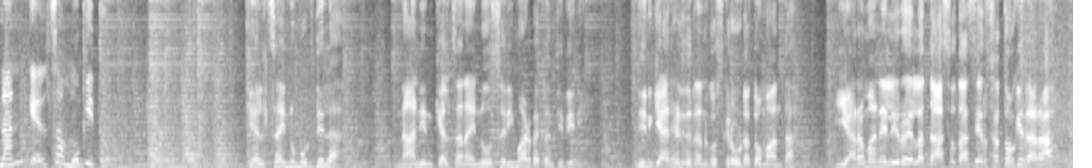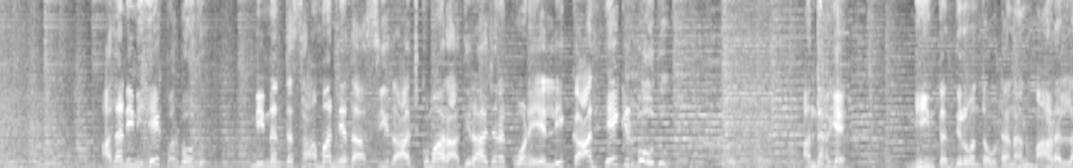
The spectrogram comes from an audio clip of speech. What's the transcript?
ನನ್ ಕೆಲ್ಸ ಮುಗೀತು. ಕೆಲಸ ಇನ್ನೂ ಮುಗ್ದಿಲ್ಲ. ನಾನು ನಿನ್ನ ಕೆಲಸನ ಇನ್ನೂ ಸರಿ ಮಾಡ್ಬೇಕಂತಿದ್ದೀನಿ. ನಿನ್ಗೆ ಯಾರು ಹೇಳಿದ್ರು ನನಗೋಸ್ಕರ ಊಟ ತೊಮ್ಮ ಅಂತ? ಈ ಅರಮನೆಯಲ್ಲಿರೋ ಎಲ್ಲ ದಾಸ ದಾಸಿಯರು ಸತ್ತೋಗಿದಾರಾ ಅಲ್ಲ, ನೀನು ಹೇಗೆ ಬರಬಹುದು? ನಿನ್ನಂತ ಸಾಮಾನ್ಯ ದಾಸಿ ರಾಜ್ಕುಮಾರ ಅಧಿರಾಜನ ಕೋಣೆಯಲ್ಲಿ ಕಾಲ್ ಹೇಗಿಡ್ಬಹುದು? ಅಂದಾಗೆ, ನೀನ್ ತಂದಿರುವಂತ ಊಟ ನಾನು ಮಾಡಲ್ಲ.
